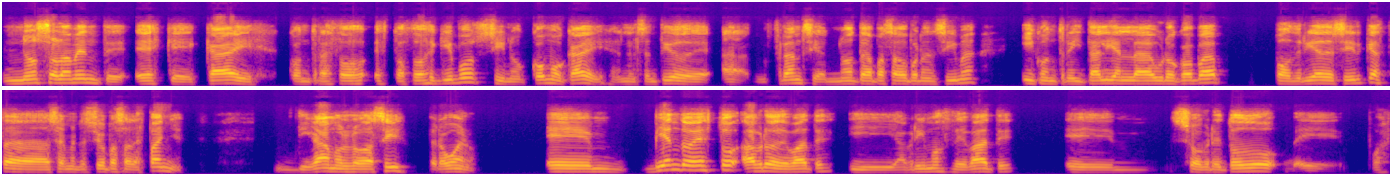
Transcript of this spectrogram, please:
no solamente es que cae contra estos, dos equipos, sino cómo cae, en el sentido de ah, Francia no te ha pasado por encima y contra Italia en la Eurocopa podría decir que hasta se mereció pasar a España, digámoslo así, pero bueno. Eh, viendo esto, abro debate y abrimos debate, eh, sobre todo eh, pues,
